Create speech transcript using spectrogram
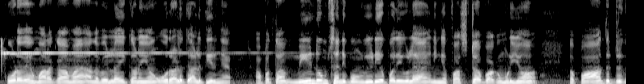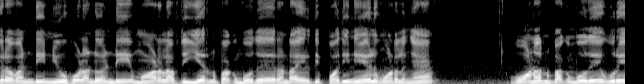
கூடவே மறக்காமல் அந்த வெள்ளை ஐக்கானையும் ஒரு அழுத்து அழுத்திடுங்க அப்போ தான் மீண்டும் சந்திப்போம் வீடியோ பதிவில் நீங்கள் ஃபஸ்ட்டாக பார்க்க முடியும். இப்போ வண்டி நியூ ஹோலாண்டு வண்டி மாடல் ஆஃப் தி இயர்னு பார்க்கும்போது ரெண்டாயிரத்தி பதினேழு மாடலுங்க ஓனர்னு பார்க்கும்போது ஒரே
